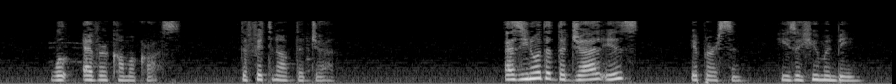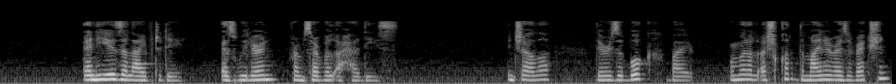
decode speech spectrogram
will ever come across. The fitna of Dajjal. As you know that Dajjal is a person. He is a human being. And he is alive today, as we learn from several ahadith. Inshallah, there is a book by Umar al-Ashqar, The Minor Resurrection.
